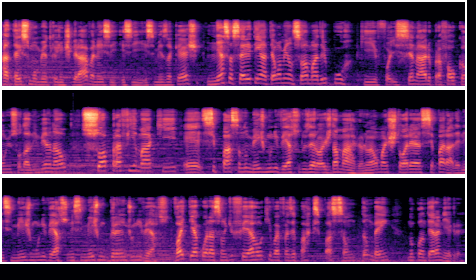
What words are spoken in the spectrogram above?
até esse momento que a gente grava, né, esse, esse, esse mesa cast. Nessa série tem até uma menção a Madripoor, que foi cenário para Falcão e o Soldado Invernal, só para afirmar que é, se passa no mesmo universo dos heróis da Marvel, não é uma história separada, é nesse mesmo universo, nesse mesmo grande universo. Vai ter a Coração de Ferro, que vai fazer participação também no Pantera Negra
